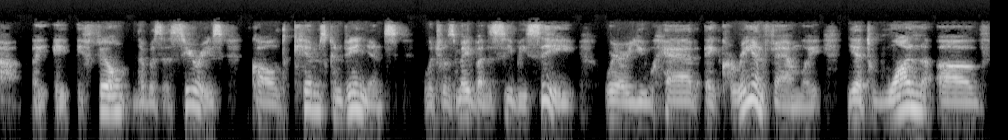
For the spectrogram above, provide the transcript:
uh, a, a film, there was a series called Kim's Convenience, which was made by the CBC, where you had a Korean family, yet one of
